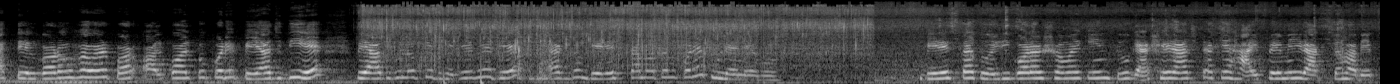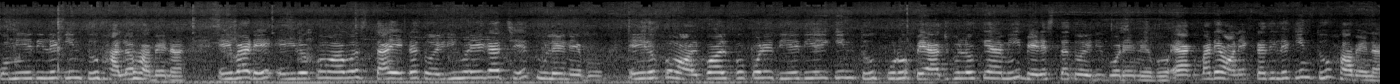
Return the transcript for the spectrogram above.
আর তেল গরম হওয়ার পর অল্প অল্প করে পেঁয়াজ দিয়ে পেঁয়াজগুলোকে ভেজে ভেজে একদম বেরেস্তা মতন করে তুলে নেব। বেরেস্তা তৈরি করার সময় কিন্তু গ্যাসের আঁচটাকে হাই ফ্লেমেই রাখতে হবে, কমিয়ে দিলে কিন্তু ভালো হবে না। এবারে এই রকম অবস্থায় এটা তৈরি হয়ে গেছে, তুলে নেব। এই রকম অল্প অল্প করে দিয়ে দিয়েই কিন্তু পুরো পেঁয়াজগুলোকে আমি বেরেস্তা তৈরি করে নেব। একবারে অনেকটা দিলে কিন্তু হবে না।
